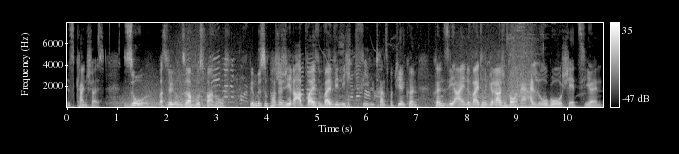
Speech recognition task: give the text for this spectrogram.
Ist kein Scheiß. So, was will unser Busbahnhof? Wir müssen Passagiere abweisen, weil wir nicht viel transportieren können. Können Sie eine weitere Garage bauen? Na, Logo, Schätzchen.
